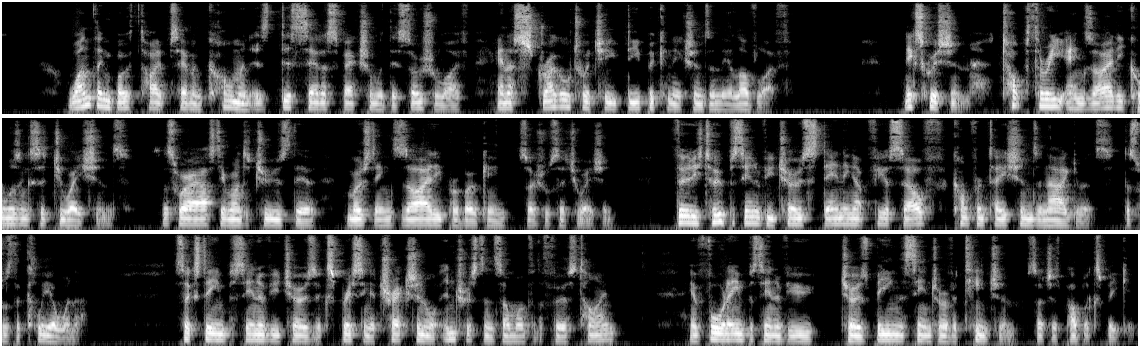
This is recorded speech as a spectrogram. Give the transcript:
One thing both types have in common is dissatisfaction with their social life and a struggle to achieve deeper connections in their love life. Next question. Top three anxiety causing situations. This is where I asked everyone to choose their most anxiety provoking social situation. 32% of you chose standing up for yourself, confrontations, and arguments. This was the clear winner. 16% of you chose expressing attraction or interest in someone for the first time, and 14% of you chose being the center of attention, such as public speaking.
